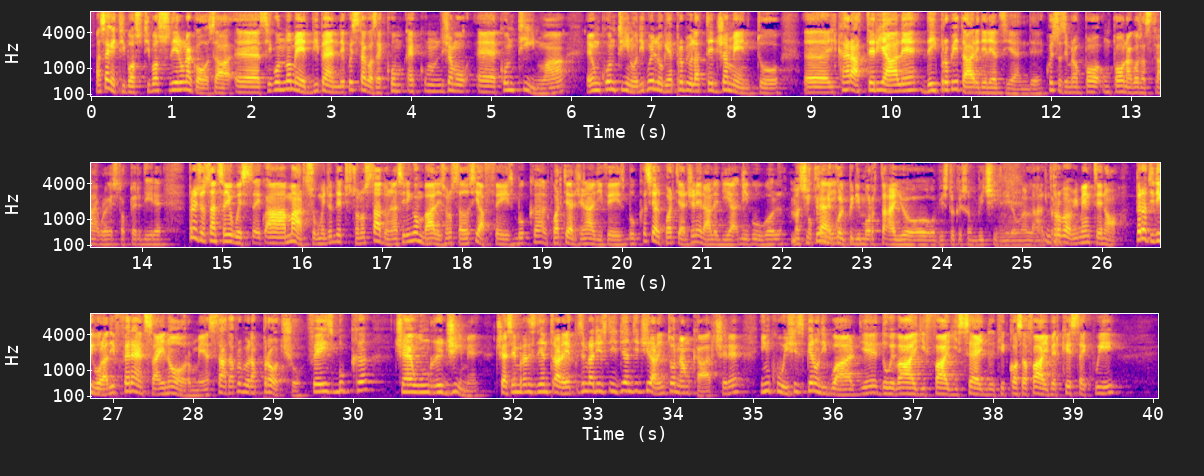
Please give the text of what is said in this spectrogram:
Ma sai che ti posso, ti posso dire una cosa? Eh, secondo me dipende, questa cosa è, com, è com, diciamo, è continua è un continuo di quello che è proprio l'atteggiamento, eh, il caratteriale dei proprietari delle aziende. Questo sembra un po', un po', una cosa strana quello che sto per dire. Però in sostanza io queste, a marzo, come ti ho detto, sono stato nella Silicon Valley, sono stato sia a Facebook, al quartiere generale di Facebook, sia al quartiere generale di, di Google. Ma si okay? tirano colpi di mortaio visto che sono vicini da uno all'altro? Probabilmente no. Però ti dico, la differenza enorme è stata proprio l'approccio. Facebook c'è un regime, cioè sembra di entrare, sembra di, di, di, girare intorno a un carcere in cui ci spiano di guardie, dove vai, chi fai, chi sei, che cosa fai, perché stai qui.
